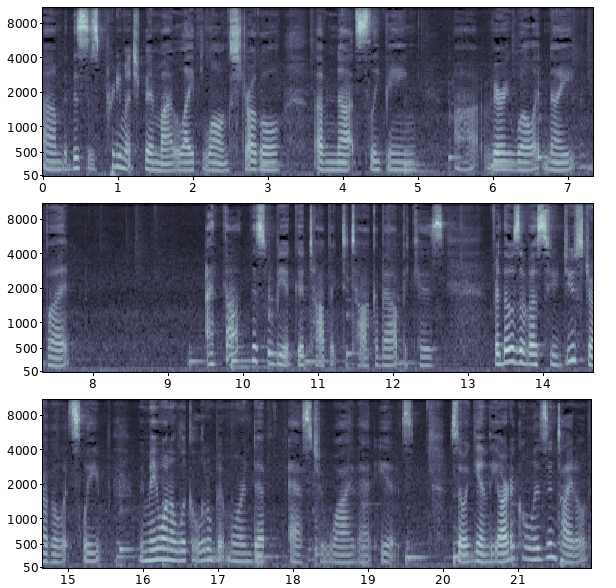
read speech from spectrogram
um, but this has pretty much been my lifelong struggle of not sleeping uh, very well at night. But I thought this would be a good topic to talk about because for those of us who do struggle with sleep, we may want to look a little bit more in depth as to why that is. So, again, the article is entitled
